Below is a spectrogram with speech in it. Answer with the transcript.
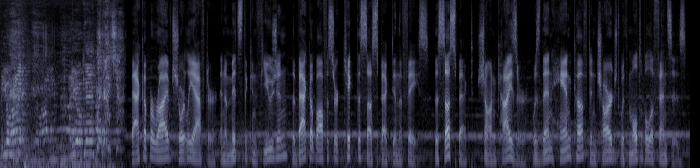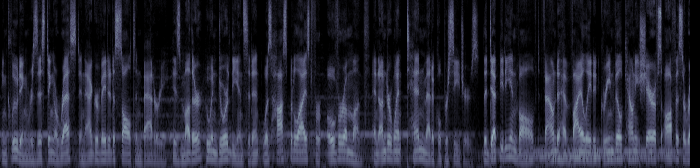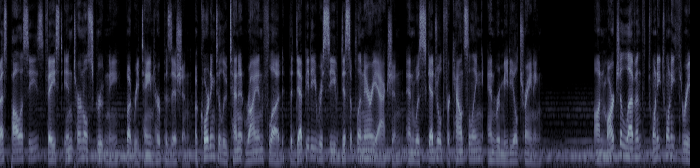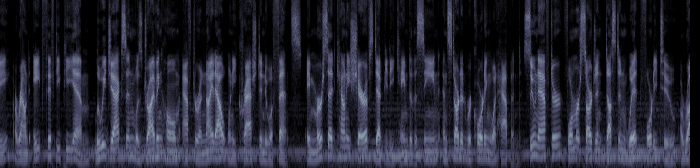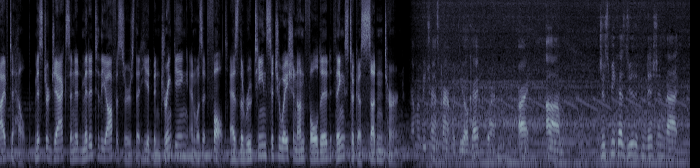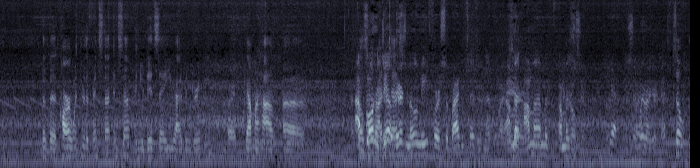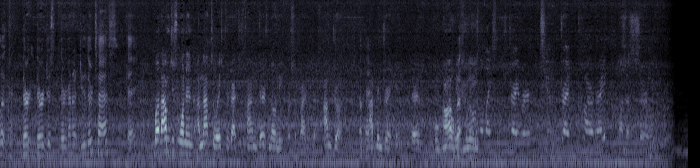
Are you alright? Are you okay? Backup arrived shortly after, and amidst the confusion, the backup officer kicked the suspect in the face. The suspect, Sean Kaiser, was then handcuffed and charged with multiple offenses, including resisting arrest and aggravated assault and battery. His mother, who endured the incident, was hospitalized for over a month and underwent 10 medical procedures. The deputy involved, found to have violated Greenville County Sheriff's Office arrest policies, faced internal scrutiny but retained her position. According to Lieutenant Ryan Flood, the deputy received disciplinary action and was scheduled for counseling and remedial training. On March 11, 2023, around 8:50 p.m., Louis Jackson was driving home after a night out when he crashed into a fence. A Merced County Sheriff's deputy came to the scene and started recording what happened. Soon after, former Sergeant Dustin Witt, 42, arrived to help. Mr. Jackson admitted to the officers that he had been drinking and was at fault. As the routine situation unfolded, things took a sudden turn. I'm gonna be transparent with you, okay? Right. All right. Um, just because due to the condition that the, the car went through the fence stu- and stuff, and you did say you had been drinking, Right. I'm gonna have uh, a I'm going to jail. test. There's no need for a sobriety test or nothing like. I'm a, I'm a, I'm a, I'm a, yeah. Wait right here. So look, they're they're just they're gonna do their test, okay? But I'm just wanting, I'm not to waste your guys' time. There's no need for sobriety test. I'm drunk. Okay. I've been drinking. There's don't- obviously a licensed driver to drive a car, right? not necessarily.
